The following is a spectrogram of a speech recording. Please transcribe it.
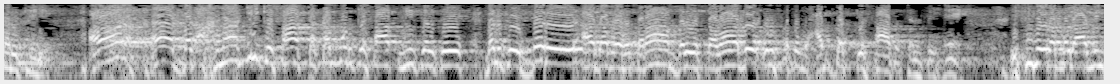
کر کے، اور بد اخلاقی کے ساتھ، تکبر کے ساتھ نہیں چلتے، بلکہ بڑے ادب احترام، بڑے ثواب الفت محبت کے ساتھ چلتے ہیں۔ اسی لیے رب العالمین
